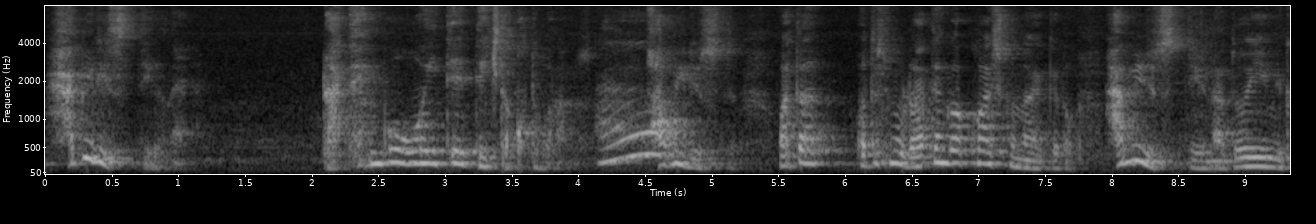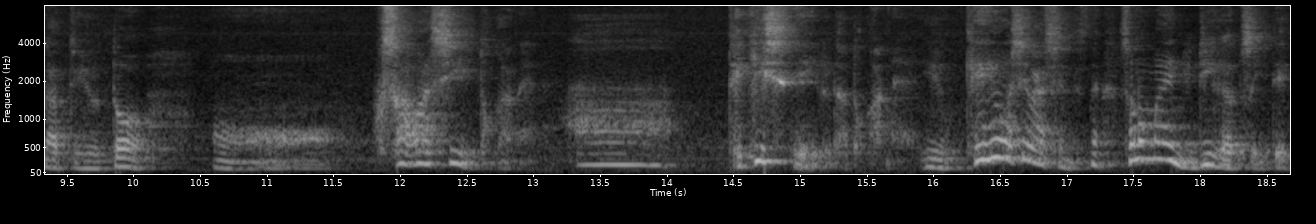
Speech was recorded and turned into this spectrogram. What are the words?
ハビリスっていうねラテン語を置いてできた言葉なんです。ハビリスって。私もラテン語は詳しくないけどハビリスっていうのはどういう意味かというとふさわしいとかね適しているだとかねいう形容詞らしいんですね。その前に「リ」がついて、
